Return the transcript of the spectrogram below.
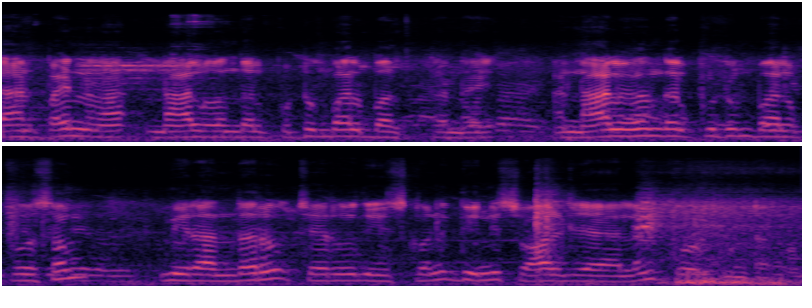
దానిపైన నాలుగు వందల కుటుంబాలు బతుకుతున్నాయి. ఆ నాలుగు వందల కుటుంబాల కోసం మీరందరూ చెరువు తీసుకొని దీన్ని సాల్వ్ చేయాలని కోరుకుంటున్నాం.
